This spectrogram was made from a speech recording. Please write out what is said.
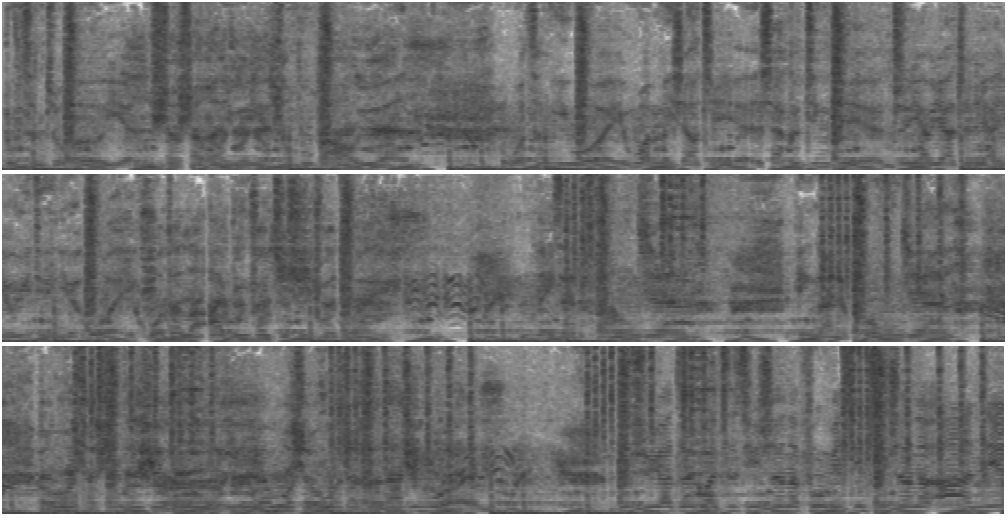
不曾做恶言受伤害以为也从不抱怨。我曾以为完美小姐下个境界只要咬着牙有一天也会获得了爱并非只是绝对。内在的房间阴暗的空间。而我产生的邪恶我也要握手握着和他亲吻。不需要责怪自己成了负面心情成了暗念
